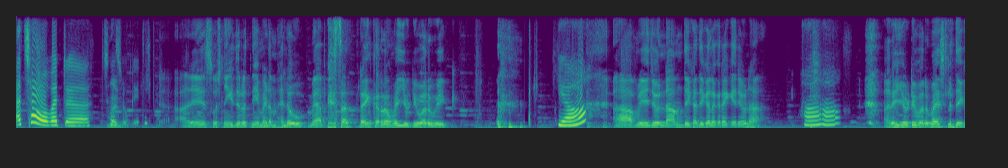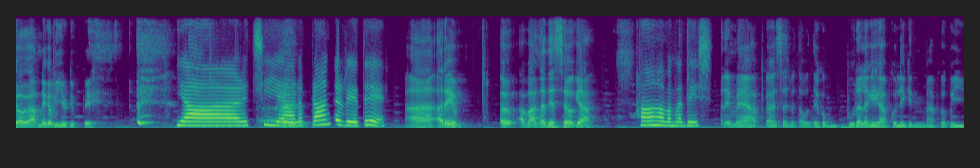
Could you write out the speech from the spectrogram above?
अच्छा हो बट सोचूँगी ठीक है। अरे सोचने की ज़रूरत नहीं है मैडम। हेलो मैं आपके साथ प्रैंक कर रहा हूँ मैं यूट्यूबर हूँ एक। क्या? आप ये जो नाम देखा देखा लग रहा है कह रहे हो ना? हाँ हाँ। अरे यूट्यूबर मैं इसलिए देखा होगा आपने कभी यूट्यूब पे। यार अच्छी यार प्लान कर रहे थे। हाँ अरे बांग्लादेश से हो गया? हाँ हाँ बांग्लादेश। अरे मैं आपका सच बताऊँ देखो बुरा लगेगा आपको लेकिन मैं आपको कोई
